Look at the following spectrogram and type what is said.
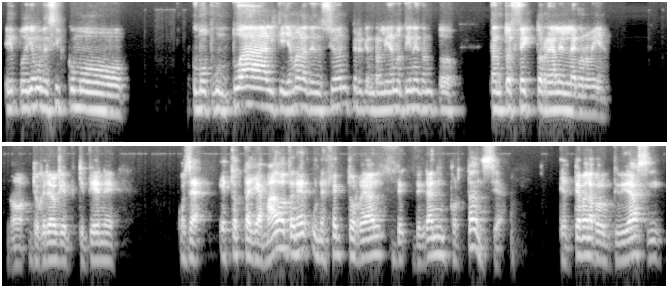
eh, podríamos decir, como, como puntual, que llama la atención, pero que en realidad no tiene tanto, tanto efecto real en la economía. No, yo creo que, que tiene, o sea, esto está llamado a tener un efecto real de, de, gran importancia. El tema de la productividad, sí,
